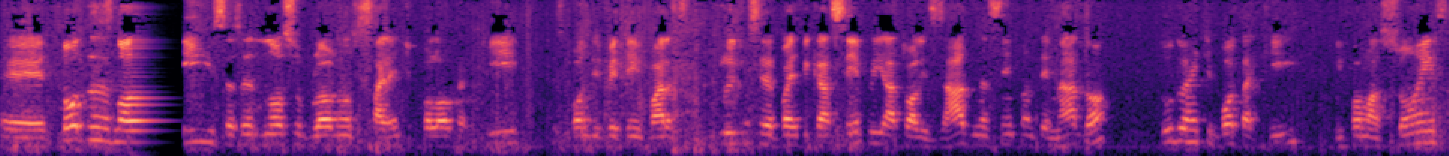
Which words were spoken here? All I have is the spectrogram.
é, todas as notícias né, do nosso blog, nosso site, a gente coloca aqui. Pode ver, tem várias. Inclusive, você vai ficar sempre atualizado, né? Sempre antenado, ó. Tudo a gente bota aqui. informações.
